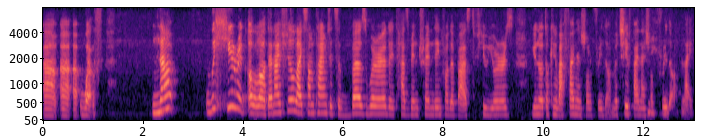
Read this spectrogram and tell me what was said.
uh, uh, uh wealth now we hear it a lot and i feel like sometimes it's a buzzword it has been trending for the past few years you know talking about financial freedom achieve financial mm-hmm. freedom like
